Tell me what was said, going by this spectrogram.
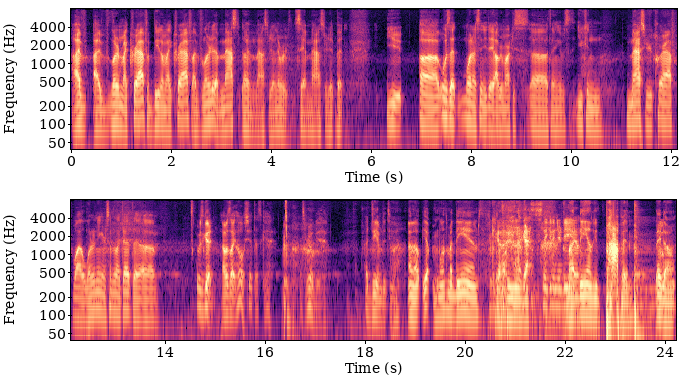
I've I've learned my craft. I've beat on my craft. I've learned it. I've mastered. I haven't mastered. it. I never say I mastered it, but you. Uh, what was that one I sent you today? Aubrey Marcus uh, thing. It was you can master your craft while learning or something like that. The, uh, it was good. I was like, oh shit, that's good. That's real good. I DM'd it to you. I know. Yep. Once my DMs, my I DMs, got sneaking in your DMs. my DMs. DMs be popping. They don't.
